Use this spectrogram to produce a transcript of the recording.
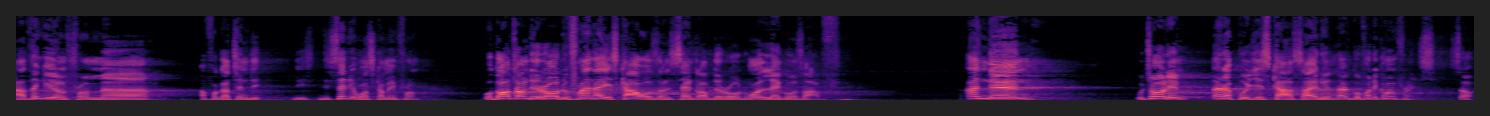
I think he was from, uh, I've forgotten the, the, the city was coming from. We got on the road to find out his car was on the center of the road. One leg was off. And then we told him, let us push his car sideways. Let's go for the conference. So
